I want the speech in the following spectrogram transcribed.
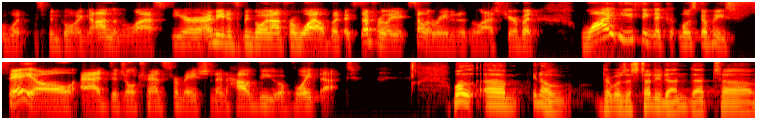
what's been going on in the last year. I mean, it's been going on for a while, but it's definitely accelerated in the last year. But why do you think that most companies fail at digital transformation, and how do you avoid that? Well, um, you know, there was a study done that uh,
